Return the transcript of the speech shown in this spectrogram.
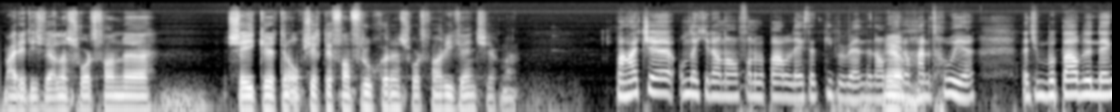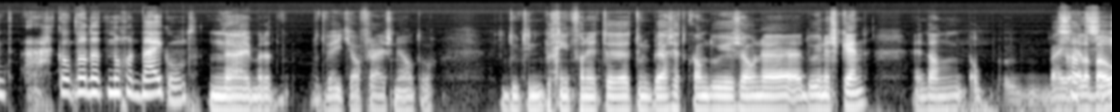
maar dit is wel een soort van, eh, zeker ten opzichte van vroeger, een soort van revenge, zeg maar. Maar had je, omdat je dan al van een bepaalde leeftijd keeper bent en dan ben je Ja. nog aan het groeien, dat je op een bepaald moment denkt, ah, ik hoop wel dat er nog wat bij komt. Nee, maar dat, dat weet je al vrij snel, toch? Je doet in het begin van het, eh, toen ik bij AZ kwam, doe je zo'n eh, doe je een scan. En dan op, bij je elleboog,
